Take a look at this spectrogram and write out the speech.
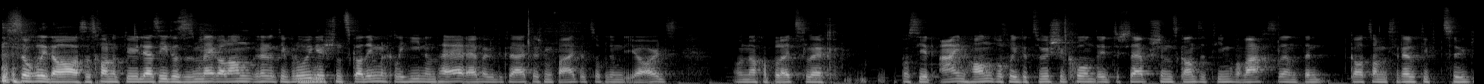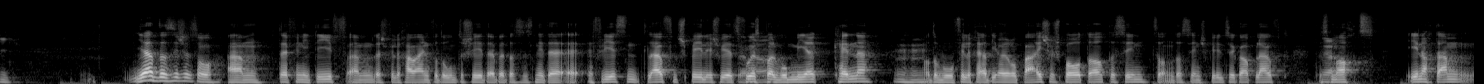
das ist so ein bisschen das. Es kann natürlich auch sein, dass es mega lang relativ ruhig ist und es geht immer ein bisschen hin und her. Eben, wie du gesagt hast, man fightet so ein bisschen um die Yards. Und nachher plötzlich passiert eine Hand, die ein bisschen dazwischen kommt, Interception, das ganze Team kann wechseln und dann geht es relativ zügig. Ja, das ist ja so. Ähm, definitiv. Ähm, das ist vielleicht auch einer der Unterschiede, eben, dass es nicht ein, ein fließend laufendes Spiel ist wie jetzt Genau. Fußball, wo wir kennen oder wo vielleicht eher die europäischen Sportarten sind, sondern dass es in Spielzeug abläuft. Das Ja. macht es, je nachdem,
